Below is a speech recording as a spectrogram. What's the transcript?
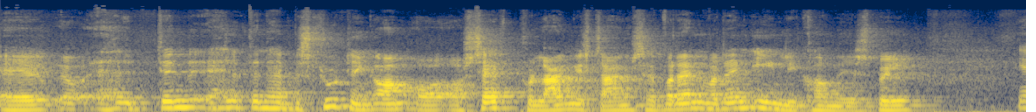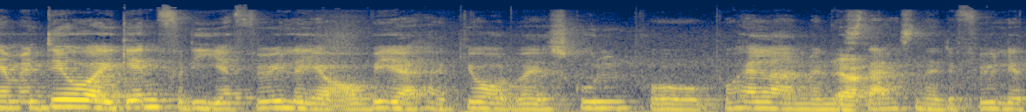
Øh, den, den her beslutning om at, at sætte på langdistance, hvordan var den egentlig kommet i spil? Jamen det var igen, fordi jeg følte, at jeg var ved at have gjort, hvad jeg skulle på, på halvlejen med Ja. distancen, at det følte, at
